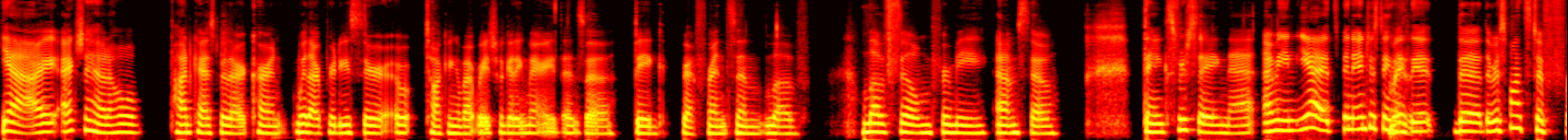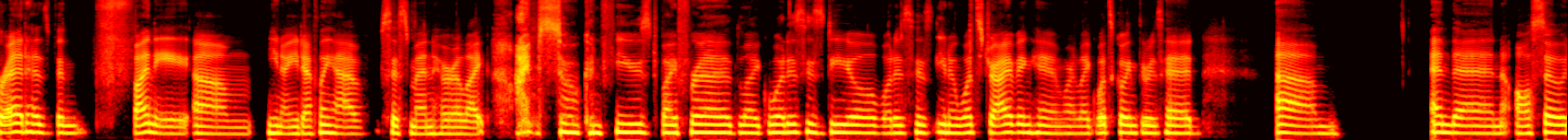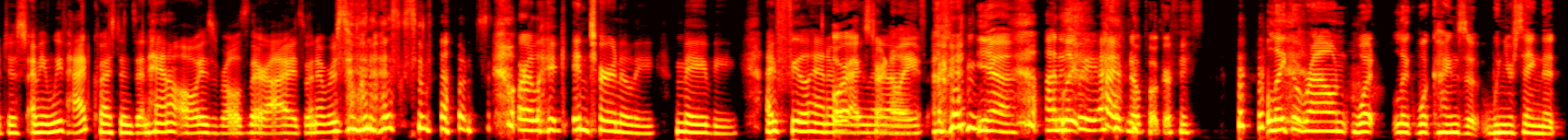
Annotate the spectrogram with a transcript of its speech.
yeah, I actually had a whole podcast with our current with our producer uh, talking about Rachel getting married. That's a big reference and love love film for me. Um so thanks for saying that. I mean, yeah, it's been interesting like the the response to Fred has been funny. Um, you know, you definitely have cis men who are like, I'm so confused by Fred. Like, what is his deal? What is his, you know, what's driving him or like what's going through his head? Um, and then also just, I mean, we've had questions and Hannah always rolls their eyes whenever someone asks about, or like internally, maybe. I feel Hannah Or externally. Yeah. Honestly, I have no poker face. Like around what like what kinds of when you're saying that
